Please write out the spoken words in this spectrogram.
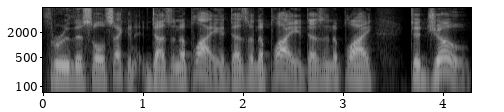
through this whole second. It doesn't apply. It doesn't apply. It doesn't apply to Job.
